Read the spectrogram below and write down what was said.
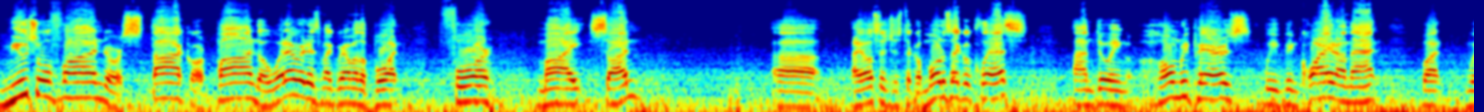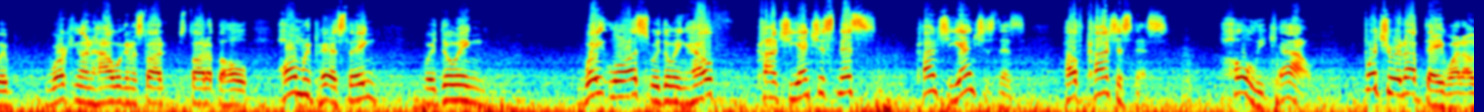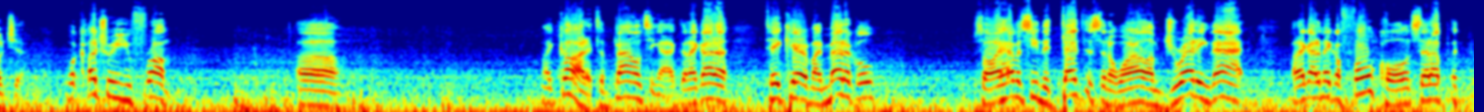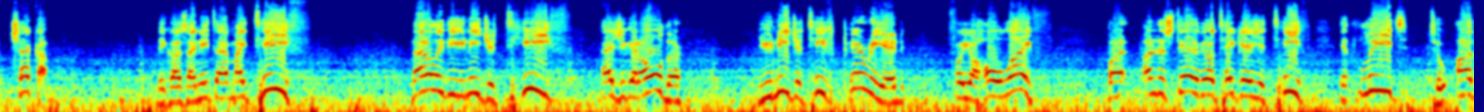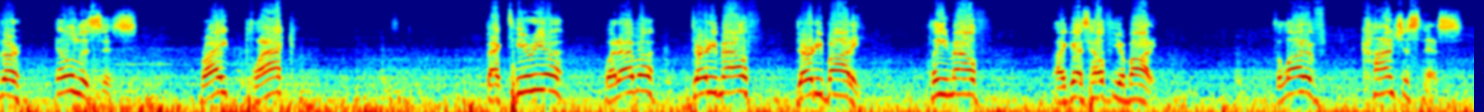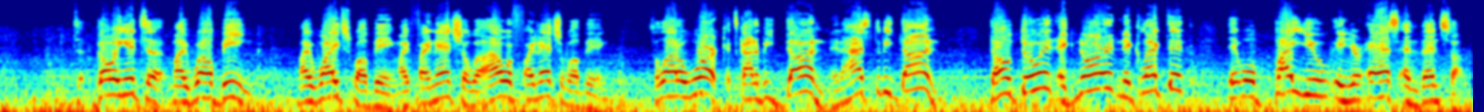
mutual fund or stock or bond or whatever it is my grandmother bought for my son. Uh, I also just took a motorcycle class. I'm doing home repairs. We've been quiet on that, but we're working on how we're going to start start up the whole home repairs thing. We're doing weight loss. We're doing health conscientiousness, conscientiousness, health consciousness. Holy cow! Butcher it up, Dave. Why don't you? What country are you from? Uh, my God, it's a balancing act, and I gotta take care of my medical. So I haven't seen the dentist in a while. I'm dreading that, but I got to make a phone call and set up a checkup because I need to have my teeth. Not only do you need your teeth as you get older, you need your teeth, period, for your whole life. But understand if you don't take care of your teeth, it leads to other illnesses, right? Plaque, bacteria, whatever, dirty mouth, dirty body. Clean mouth, I guess healthier body. It's a lot of consciousness going into my well-being, my wife's well-being, my financial well, our financial well-being. It's a lot of work. It's got to be done. It has to be done. Don't do it, ignore it, neglect it. It will bite you in your ass and then some.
